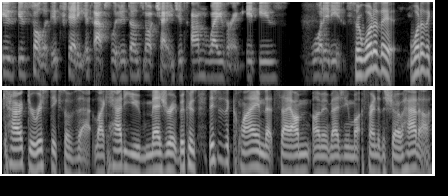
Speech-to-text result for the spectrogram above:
is is solid, it's steady, it's absolute, it does not change, it's unwavering, it is what it is. So what are the what are the characteristics of that? Like how do you measure it? Because this is a claim that say I'm I'm imagining my friend of the show Hannah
